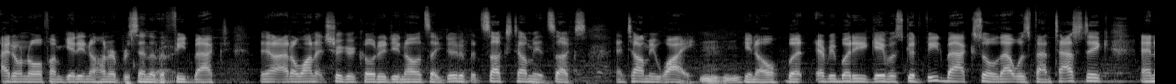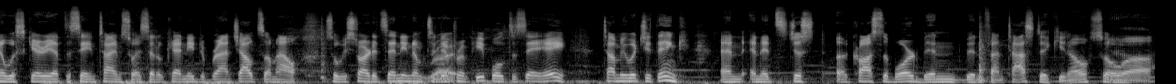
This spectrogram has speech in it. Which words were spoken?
I don't know if I'm getting 100% of the feedback. Yeah, I don't want it sugar coated. You know, it's like, dude, if it sucks, tell me it sucks and tell me why. You know, but everybody gave us good feedback, so that was fantastic, and it was scary at the same time. So I said, okay, I need to branch out somehow. So we started sending them to Right. different people to say, hey, tell me what you think, and and it's just across the board been been fantastic. You know, so. uh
